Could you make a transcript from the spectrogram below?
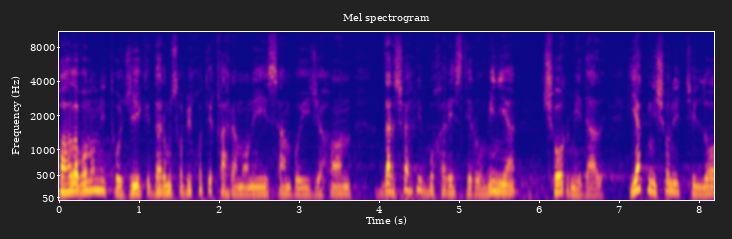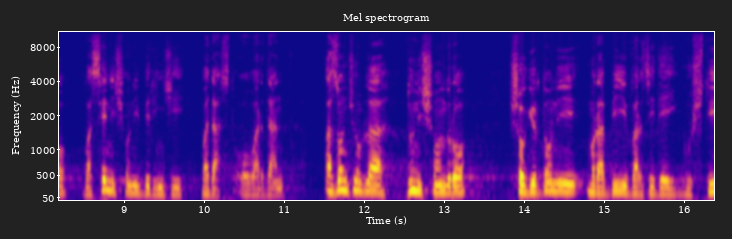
паҳлавонони тоҷик дар мусобиқоти қаҳрамонии самбои ҷаҳон дар шаҳри бухарести руминия чор медал як нишони тилло ва се нишони биринҷӣ ба даст оварданд. Аз он ҷумла ду нишонро шогирдони мураббии варзидаи гӯштӣ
